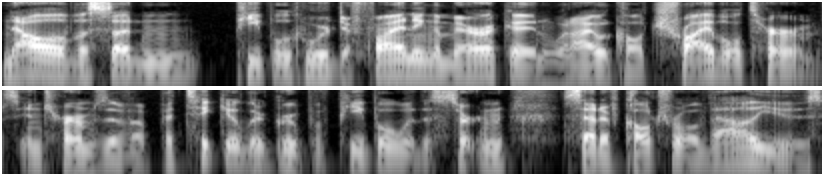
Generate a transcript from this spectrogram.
Now, all of a sudden, people who are defining America in what I would call tribal terms, in terms of a particular group of people with a certain set of cultural values,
